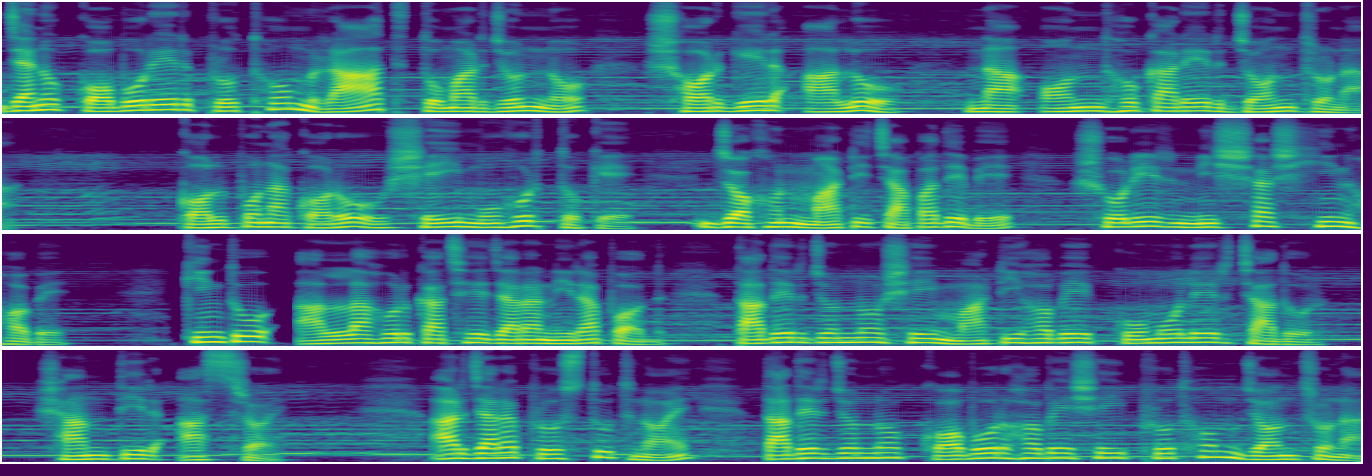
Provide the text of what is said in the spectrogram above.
যেন কবরের প্রথম রাত তোমার জন্য স্বর্গের আলো না অন্ধকারের যন্ত্রণা। কল্পনা করো সেই মুহূর্তকে, যখন মাটি চাপা দেবে, শরীর নিঃশ্বাসহীন হবে। কিন্তু আল্লাহর কাছে যারা নিরাপদ, তাদের জন্য সেই মাটি হবে কোমলের চাদর, শান্তির আশ্রয়। আর যারা প্রস্তুত নয় তাদের জন্য কবর হবে সেই প্রথম যন্ত্রণা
